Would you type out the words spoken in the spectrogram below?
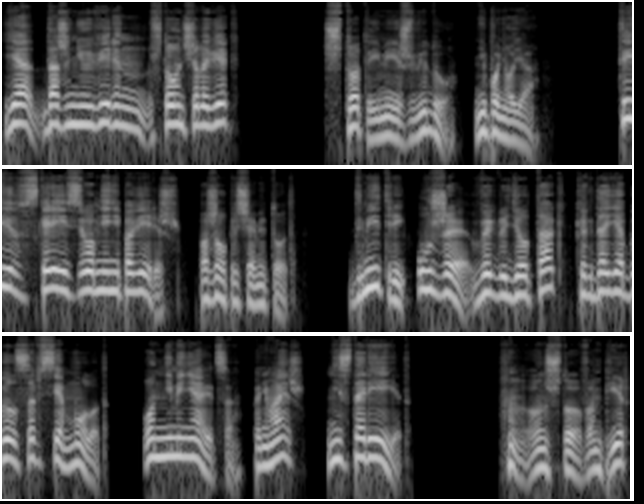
Я даже не уверен, что он человек». «Что ты имеешь в виду?» — не понял я. «Ты, скорее всего, мне не поверишь пожал плечами тот. Дмитрий уже выглядел так, когда я был совсем молод. Он не меняется, понимаешь? Не стареет. Хм, «Он что, вампир?»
